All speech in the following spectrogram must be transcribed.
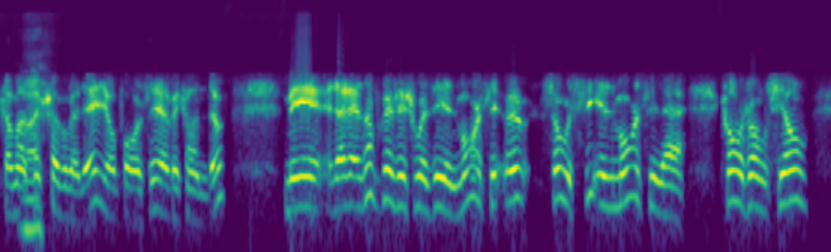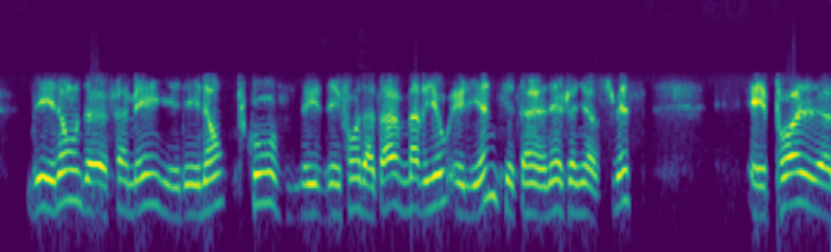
commençait Ouais. avec Chevrolet, ils ont passé avec Honda. Mais la raison pour laquelle j'ai choisi Elmore, c'est eux, ça aussi, Elmore, c'est la conjonction des noms de famille et des noms tout court des, des fondateurs. Mario Elien, qui était un ingénieur suisse, et Paul euh,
